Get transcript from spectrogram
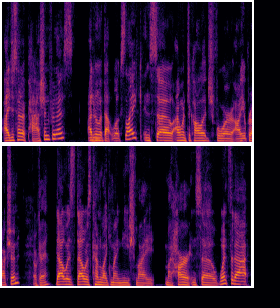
I just had a passion for this. I don't know Mhm. what that looks like, and so I went to college for audio production Okay. that was that was kind of like my niche, my my heart, and so went for that.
